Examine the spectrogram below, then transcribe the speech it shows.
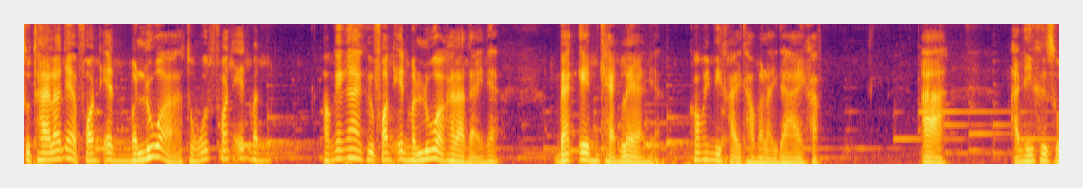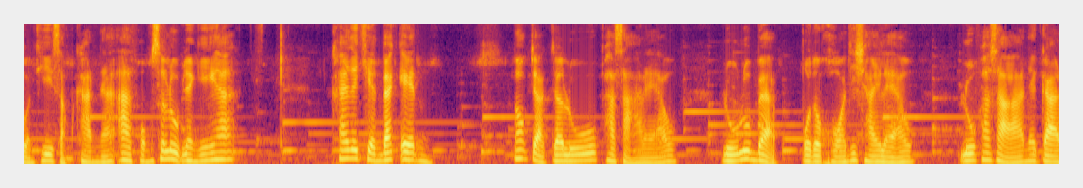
สุดท้ายแล้วเนี่ย front end มันรั่ว สมมติ front end มันเอาง่ายๆ คือ front end มันรั่วขนาดไหนเนี่ย back end แข็งแรงเนี่ยก็ไม่มีใครทำอะไรได้ครับ อ่า อันนี้คือส่วนที่สำคัญนะ อ่าผมสรุปอย่างนี้ฮะ ใครจะเขียน back end นอกจากจะรู้ภาษาแล้ว รู้รูปแบบโปรโตคอลที่ใช้แล้ว รู้ภาษาในการ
